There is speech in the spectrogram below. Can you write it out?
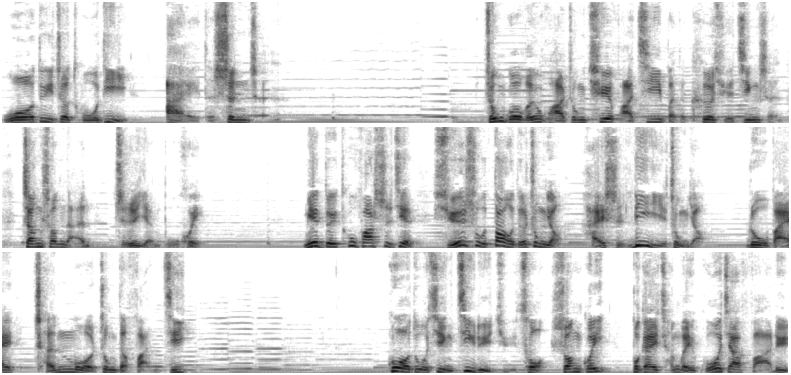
我对这土地爱得深沉。中国文化中缺乏基本的科学精神，张双南直言不讳。面对突发事件，学术道德重要还是利益重要？鲁白沉默中的反击。过渡性纪律举措双规不该成为国家法律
